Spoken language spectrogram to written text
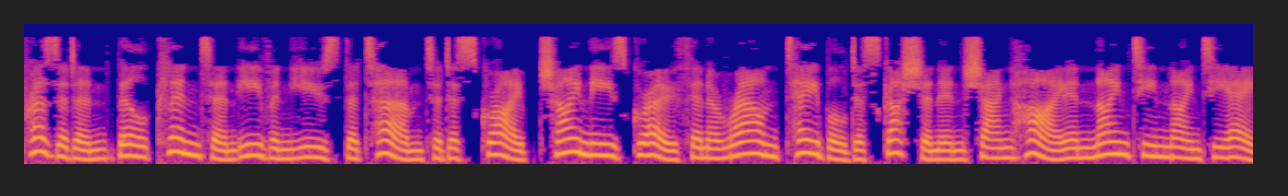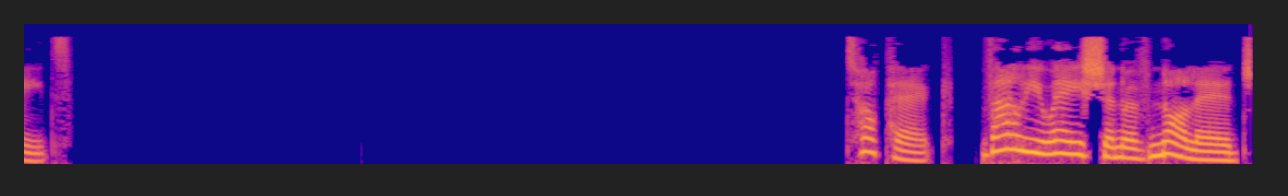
President Bill Clinton even used the term to describe Chinese growth in a round-table discussion in Shanghai in 1998. Topic: Valuation of knowledge.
